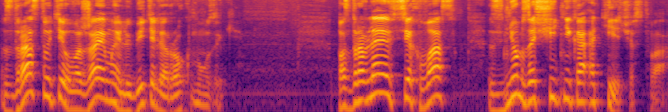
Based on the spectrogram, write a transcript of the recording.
Здравствуйте, уважаемые любители рок-музыки! Поздравляю всех вас с Днем Защитника Отечества,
